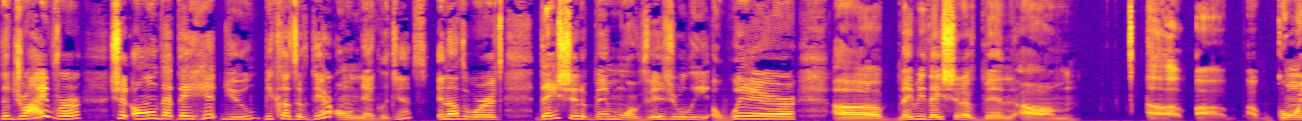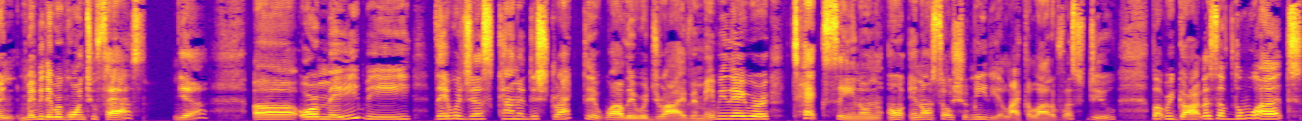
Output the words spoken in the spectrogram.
The driver should own that they hit you because of their own negligence. In other words, they should have been more visually aware. Uh, maybe they should have been um, uh, uh, uh, going, maybe they were going too fast. Yeah. Uh, or maybe they were just kind of distracted while they were driving. Maybe they were texting on, on and on social media like a lot of us do. But regardless of the what,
